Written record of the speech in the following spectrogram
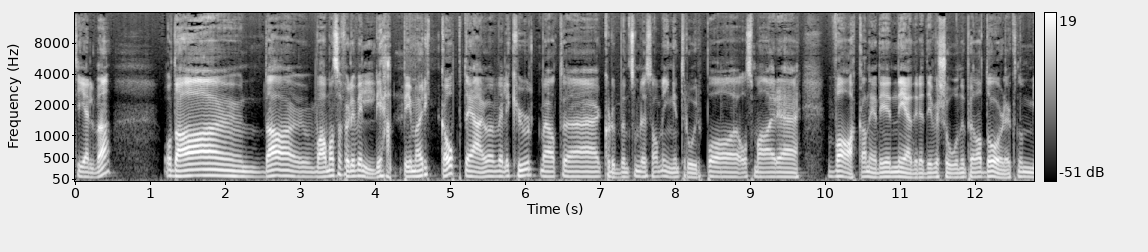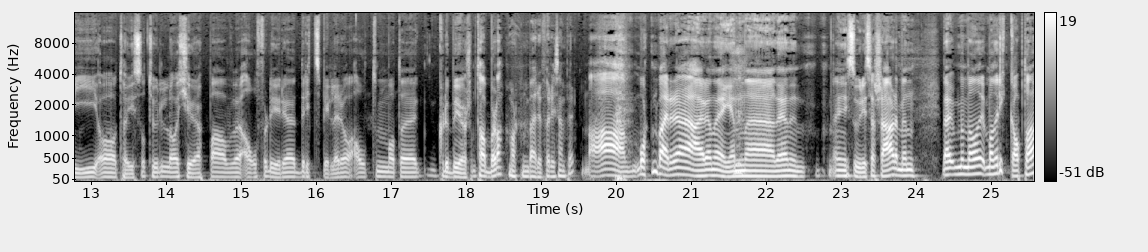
10-11. Og da, da var man selvfølgelig veldig happy med å rykke opp. Det er jo veldig kult med at uh, klubben som liksom ingen tror på, og som har uh, vaka ned i nedre divisjoner pga. dårlig økonomi og tøys og tull og kjøp av altfor dyre drittspillere og alt som klubber gjør som tabber, da. Morten Berre, f.eks. Nah, Morten Berre er en egen uh, Det er en, en historie i seg sjæl. Men, nei, men man, man rykka opp da,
